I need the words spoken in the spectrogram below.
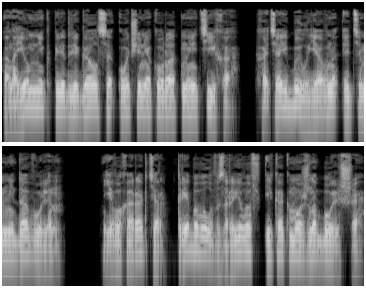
А наемник передвигался очень аккуратно и тихо, хотя и был явно этим недоволен. Его характер требовал взрывов и как можно больше.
